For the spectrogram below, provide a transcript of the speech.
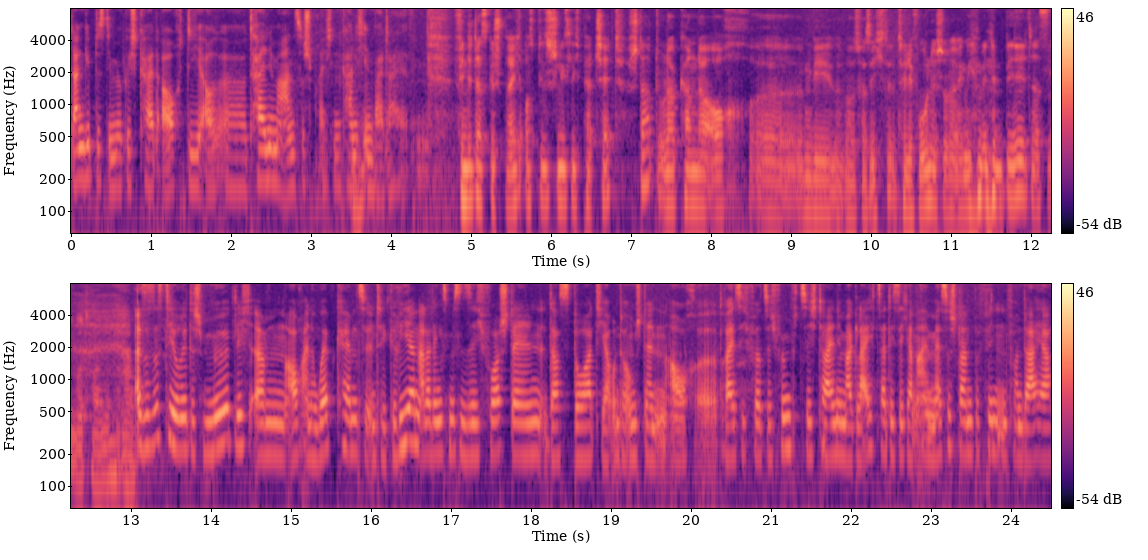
dann gibt es die Möglichkeit, auch die äh, Teilnehmer anzusprechen. Kann mhm. ich ihnen weiterhelfen? Findet das Gespräch ausschließlich per Chat statt oder kann da auch äh, irgendwie, was weiß ich, telefonisch oder irgendwie mit einem Bild das übertragen? Oder? Also es ist theoretisch möglich möglich, ähm, auch eine Webcam zu integrieren. Allerdings müssen Sie sich vorstellen, dass dort ja unter Umständen auch äh, 30, 40, 50 Teilnehmer gleichzeitig sich an einem Messestand befinden. Von daher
